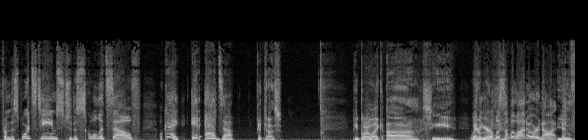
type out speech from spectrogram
from the sports teams to the school itself. Okay, it adds up. It does. People are like, ah, see. Whether you're, Alyssa Milano or not. You've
